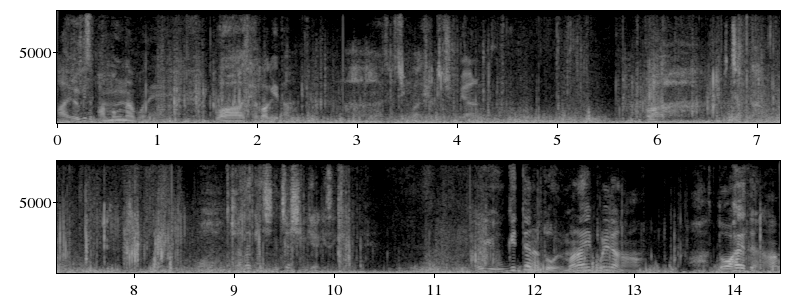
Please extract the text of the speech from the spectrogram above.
아 여기서 밥 먹나 보네. 와 대박이다. 아 저 친구가 이렇게 준비하는구나 와 미쳤다. 와 바닥이 진짜 신기하게 생겼네. 여기 우기 때는 또 얼마나 이쁠려나? 아, 또 와야 되나?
